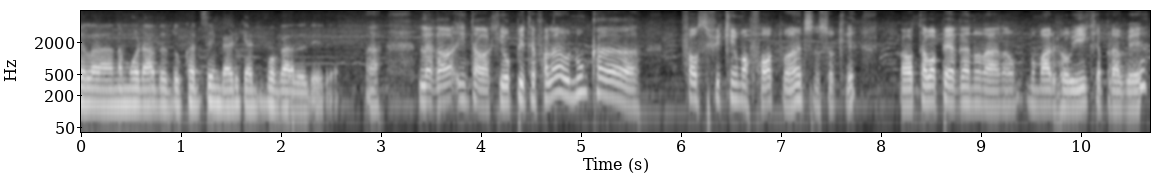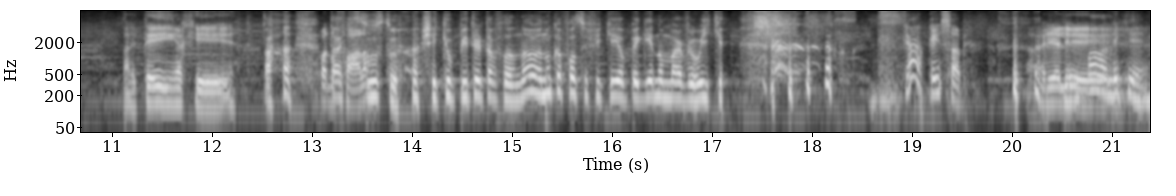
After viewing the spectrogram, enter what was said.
pela namorada do Katzenberg, que é a advogada dele. Ah, legal. Então, aqui o Peter fala, ah, eu nunca falsifiquei uma foto antes, não sei o que. Eu tava pegando na, no, no Marvel Wiki pra ver. Aí tem aqui. quando tá, fala. Que susto. Achei que o Peter tava falando, não, eu nunca falsifiquei, eu peguei no Marvel Wiki. ah, quem sabe? Aí ele. ele fala ali que.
